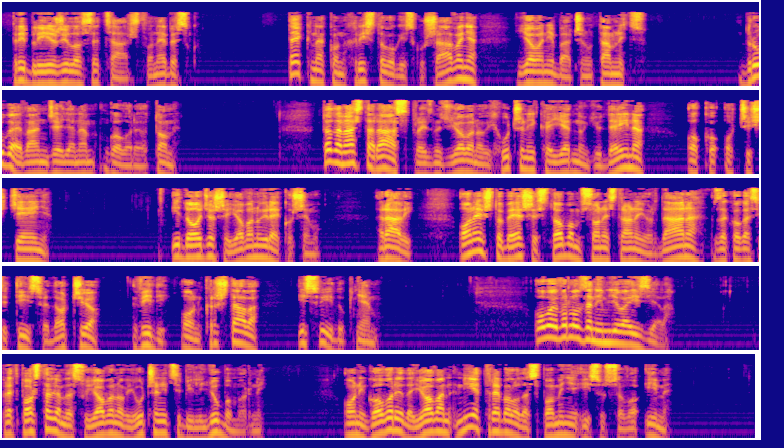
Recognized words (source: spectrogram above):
Približilo se carstvo nebesko. Tek nakon Hristovog iskušavanja Jovan je bačen u tamnicu. Druga evanđelja nam govore o tome. Tada nasta raspra između Jovanovih učenika i jednog judejna oko očišćenja. I dođoše Jovanu i rekoše mu, Ravi, one što beše s tobom s one strane Jordana, za koga si ti svedočio, vidi, on krštava i svi idu k njemu. Ovo je vrlo zanimljiva izjava. Pretpostavljam da su Jovanovi učenici bili ljubomorni. Oni govore da Jovan nije trebalo da spominje Isusovo ime.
